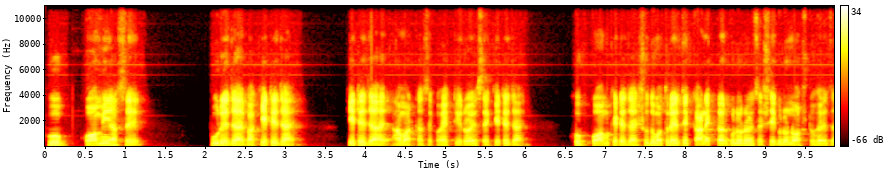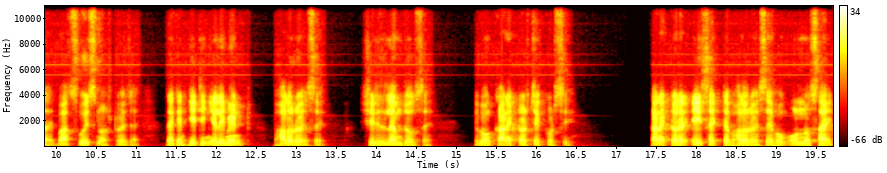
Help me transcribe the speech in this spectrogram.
খুব কমই আছে, পুড়ে যায় বা কেটে যায়। কেটে যায়, আমার কাছে কয়েকটি রয়েছে, কেটে যায়, খুব কম কেটে যায়। শুধুমাত্র এর যে কানেক্টরগুলো রয়েছে, সেগুলো নষ্ট হয়ে যায় বা সুইচ নষ্ট হয়ে যায়। দেখেন, হিটিং এলিমেন্ট ভালো রয়েছে, সিরিজ ল্যাম্প জ্বলছে এবং কানেক্টর চেক করছি। কানেক্টরের এই সাইডটা ভালো রয়েছে এবং অন্য সাইড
